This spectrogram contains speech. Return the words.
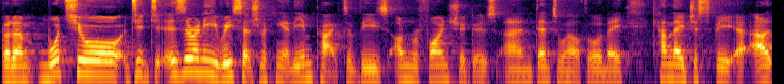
But um, what's your? Do, do, is there any research looking at the impact of these unrefined sugars and dental health, or they can they just be uh,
